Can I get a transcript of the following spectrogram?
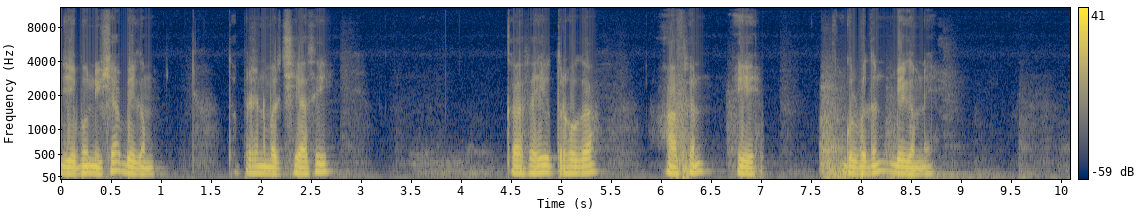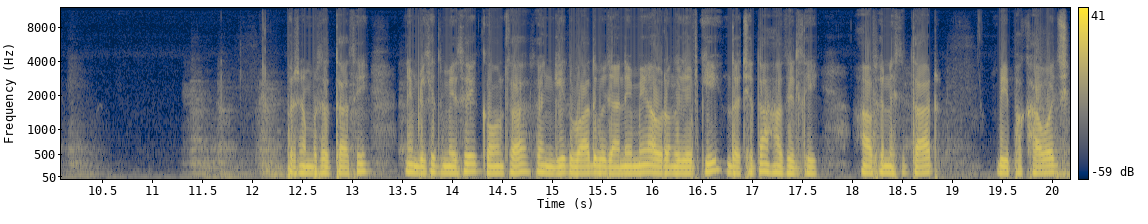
जेबू निशा बेगम। तो प्रश्न नंबर छियासी का सही उत्तर होगा ऑप्शन ए, गुलबदन बेगम ने। प्रश्न नंबर सत्तासी, निम्नलिखित में से कौन सा संगीत वाद बजाने में औरंगज़ेब की दक्षता हासिल थी? Option sitar, B, pakhawaj,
